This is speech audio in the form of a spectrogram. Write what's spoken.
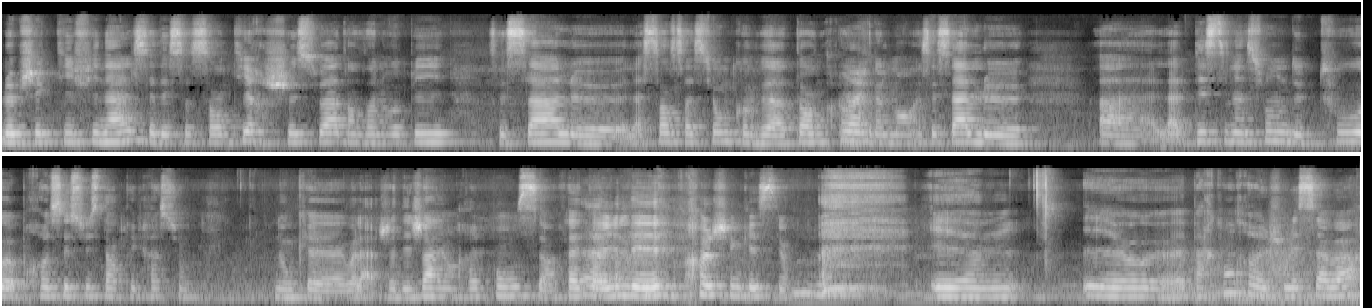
l'objectif final, c'est de se sentir chez soi dans un nouveau pays. C'est ça le la sensation qu'on veut atteindre euh, Ouais. finalement. C'est ça le euh, la destination de tout euh, processus d'intégration. Donc euh, voilà, j'ai déjà une réponse en fait à une des prochaines questions. Et, euh, et, euh, par contre, je voulais savoir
